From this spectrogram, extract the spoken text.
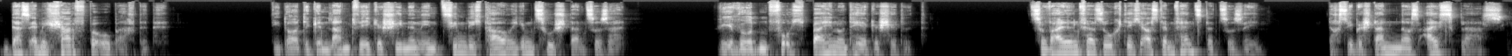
dass er mich scharf beobachtete. Die dortigen Landwege schienen in ziemlich traurigem Zustand zu sein. Wir wurden furchtbar hin und her geschüttelt. Zuweilen versuchte ich aus dem Fenster zu sehen, doch sie bestanden aus Eisglas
